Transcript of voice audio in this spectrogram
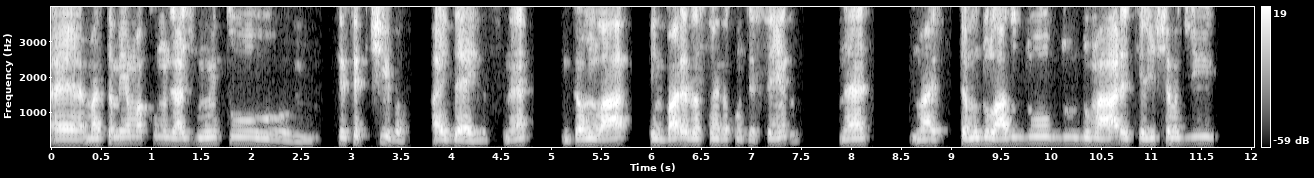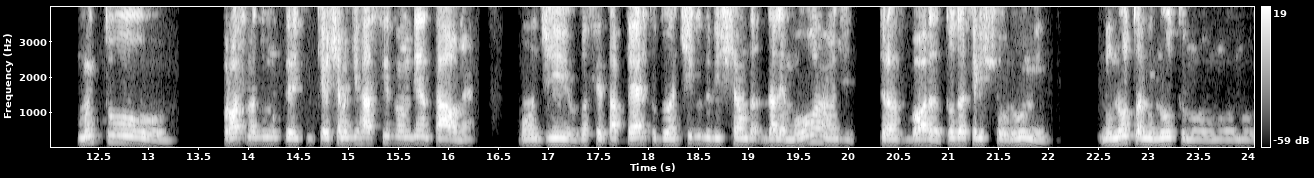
é, mas também é uma comunidade muito receptiva a ideias, né? Então lá tem várias ações acontecendo, né? Mas estamos do lado do, do, de uma área que a gente chama de muito próxima do que eu chamo de racismo ambiental, né? Onde você está perto do antigo do lixão da, da Lemoa, onde transborda todo aquele chorume minuto a minuto no, no,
